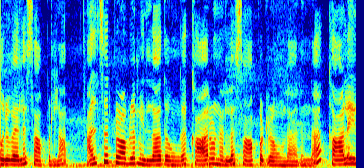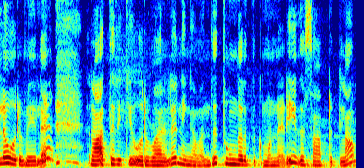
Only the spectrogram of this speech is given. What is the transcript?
ஒரு வேளை சாப்பிட்லாம். அல்சர் ப்ராப்ளம் இல்லாதவங்க காரம் நல்லா சாப்பிட்றவங்களா இருந்தால் காலையில் ஒரு வேளை ராத்திரிக்கு ஒரு வாரில் நீங்கள் வந்து தூங்குறதுக்கு முன்னாடி இதை சாப்பிட்டுக்கலாம்.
